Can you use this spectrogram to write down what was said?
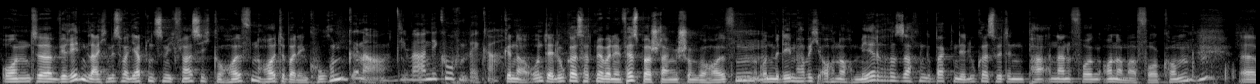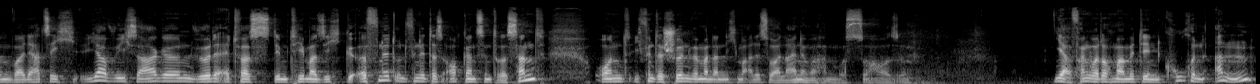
Und äh, wir reden gleich ein bisschen, weil ihr habt uns nämlich fleißig geholfen, heute bei den Kuchen. Genau, die waren die Kuchenbäcker. Genau, und der Lukas hat mir bei den Vesperstangen schon geholfen und mit dem habe ich auch noch mehrere Sachen gebacken. Der Lukas wird in ein paar anderen Folgen auch nochmal vorkommen, ähm, weil der hat sich, ja, wie ich sagen würde, etwas dem Thema sich geöffnet und findet das auch ganz interessant. Und ich finde das schön, wenn man dann nicht mal alles so alleine machen muss zu Hause. Ja, fangen wir doch mal mit den Kuchen an.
